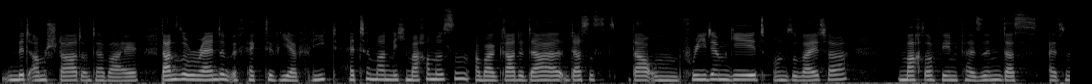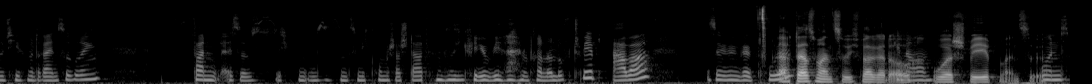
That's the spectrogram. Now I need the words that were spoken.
mit am Start und dabei. Dann so random Effekte, wie er fliegt, hätte man nicht machen müssen. Aber gerade da, dass es da um Freedom geht und so weiter, macht auf jeden Fall Sinn, das als Motiv mit reinzubringen. Fand, also ich finde, es ist ein ziemlich komischer Start für ein Musikvideo, wie er einfach in der Luft schwebt. Aber ist irgendwie cool. Ach, das meinst du? Ich war gerade Genau. auch, wo er schwebt, meinst du? Und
